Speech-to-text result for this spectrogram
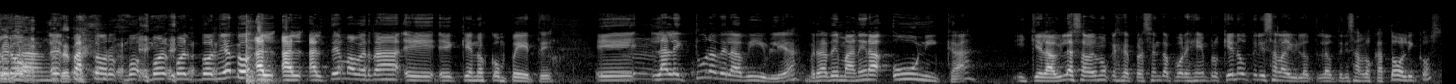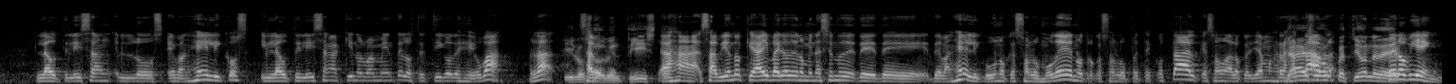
Pero, eh, pastor, vol- vol- vol- volviendo al, al- al tema, ¿verdad?, eh, eh, que nos compete, eh, la lectura de la Biblia, ¿verdad?, de manera única, y que la Biblia sabemos que representa, por ejemplo, ¿quiénes utilizan la Biblia? La utilizan los católicos, la utilizan los evangélicos, y la utilizan aquí normalmente los testigos de Jehová, ¿verdad? Y los Sab- adventistas. Ajá, sabiendo que hay varias denominaciones de, de- de- de evangélicos, unos que son los modernos, otros que son los pentecostal, que son a lo que llaman Ya rajatabla. son cuestiones de, Pero bien,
